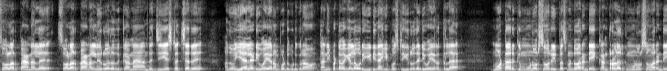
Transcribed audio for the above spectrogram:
சோலார் பேனலு சோலார் பேனல் நிறுவுறதுக்கான அந்த ஜிஎஸ் ஸ்ட்ரக்சரு அதுவும் ஏழு அடி உயரம் போட்டு கொடுக்குறோம். தனிப்பட்ட வகையில் ஒரு இடிதாங்கி போஸ்ட்டு இருபது அடி உயரத்தில். மோட்டாருக்கு மூணு வருஷம் ரீப்ளேஸ்மெண்ட் வாரண்டி கண்ட்ரோலருக்கு மூணு வருஷம் வாரண்டி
